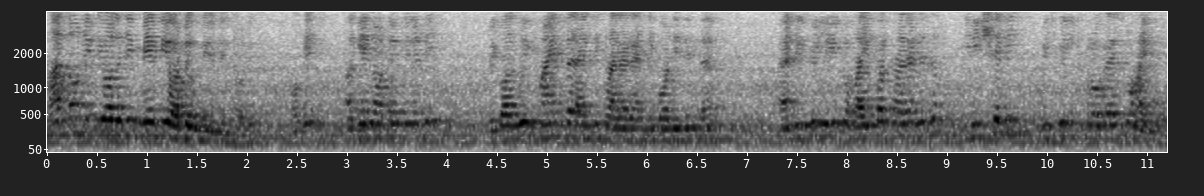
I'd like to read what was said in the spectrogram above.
unknown etiology may be autoimmune in origin. Okay? Again autoimmunity because we find the antithyroid antibodies in them and it will lead to hyperthyroidism initially which will progress to hypo.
